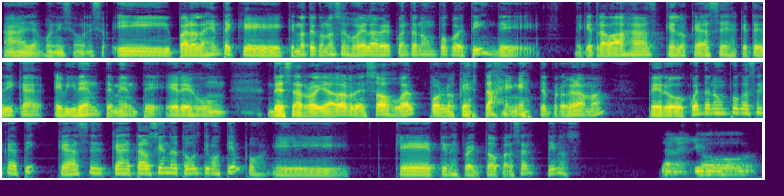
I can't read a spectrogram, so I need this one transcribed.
Ah, ya, buenísimo, buenísimo. Y para la gente que, que no te conoce, Joel, a ver, cuéntanos un poco de ti, de, de qué trabajas, qué es lo que haces, a qué te dedicas. Evidentemente, eres un desarrollador de software, por lo que estás en este programa. Pero cuéntanos un poco acerca de ti, qué haces, qué has estado haciendo estos últimos tiempos y qué tienes proyectado para hacer. Dinos. Dale, yo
